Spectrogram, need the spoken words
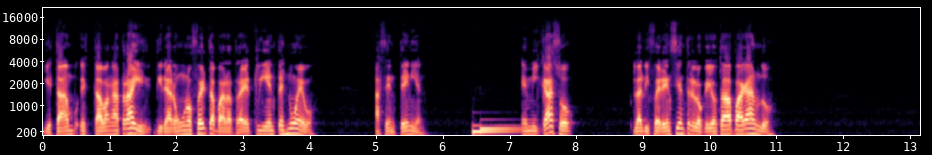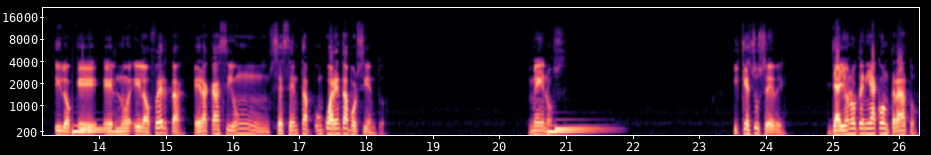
y estaban, estaban atrás y tiraron una oferta para traer clientes nuevos a Centennial. En mi caso, la diferencia entre lo que yo estaba pagando y lo que el, y la oferta era casi un 60, un 40% menos. ¿Y qué sucede? Ya yo no tenía contrato.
